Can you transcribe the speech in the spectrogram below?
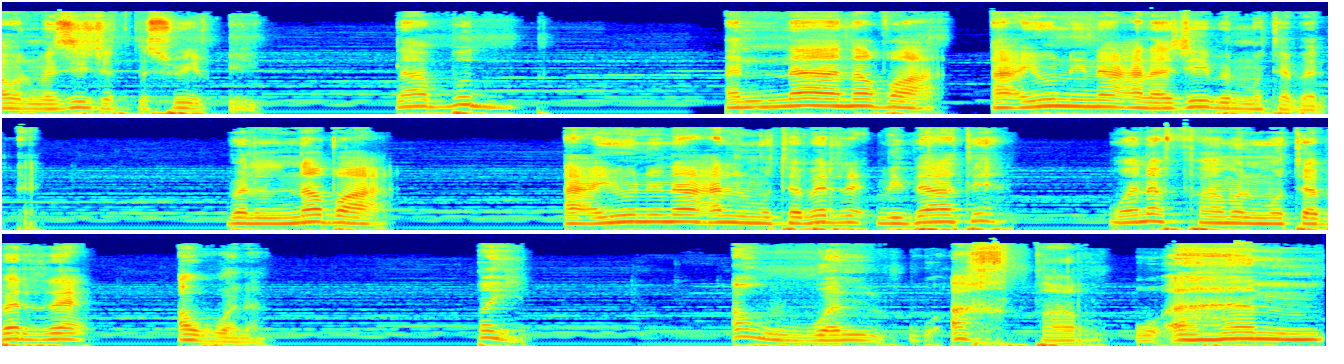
أو المزيج التسويقي لابد أن لا نضع أعيننا على جيب المتبرع بل نضع أعيننا على المتبرع بذاته ونفهم المتبرع أولا. طيب أول وأخطر وأهم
